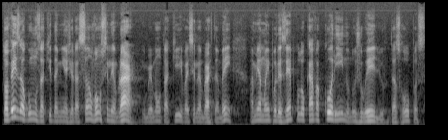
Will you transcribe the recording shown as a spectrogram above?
Talvez alguns aqui da minha geração vão se lembrar, e meu irmão está aqui e vai se lembrar também, a minha mãe, por exemplo, colocava corino no joelho das roupas,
